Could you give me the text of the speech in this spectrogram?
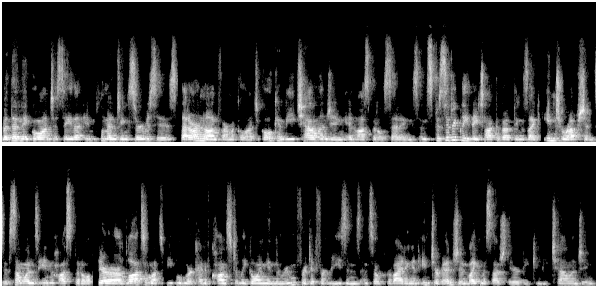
But then they go on to say that implementing services that are non pharmacological can be challenging in hospital settings. And specifically, they talk about things like interruptions. If someone's in hospital, there are lots and lots of people who are kind of constantly going in the room for different reasons. And so providing an intervention like massage therapy can be challenging.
